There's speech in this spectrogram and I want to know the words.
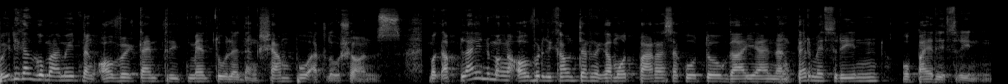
Pwede kang gumamit ng overtime treatment tulad ng shampoo at lotions. Mag-apply ng mga over-the-counter na gamot para sa kuto gaya ng permethrin o pyrethrin.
